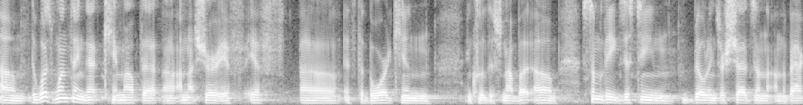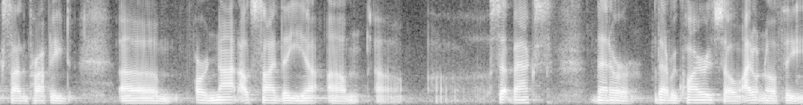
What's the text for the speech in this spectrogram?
Um, There was one thing that came up that uh, I'm not sure if, if, uh, if the board can include this or not, but um, some of the existing buildings or sheds on, the on the back side of the property um, are not outside the uh, um, uh, setbacks that are, that are required, so I don't know if the,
